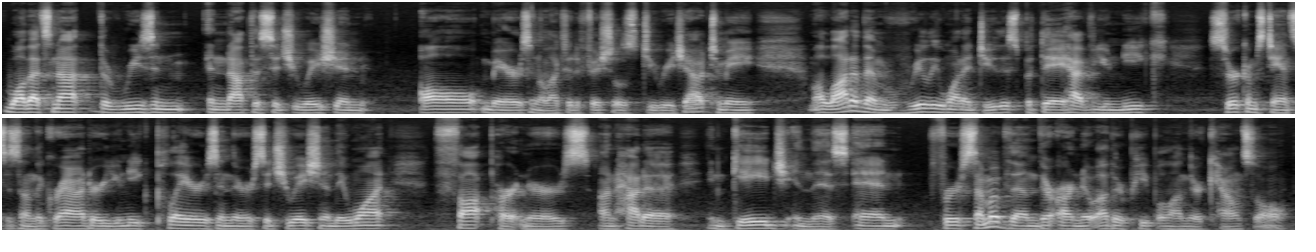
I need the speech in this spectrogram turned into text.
while that's not the reason and not the situation all mayors and elected officials do reach out to me. A lot of them really want to do this, but they have unique circumstances on the ground or unique players in their situation and they want thought partners on how to engage in this and for some of them there are no other people on their council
